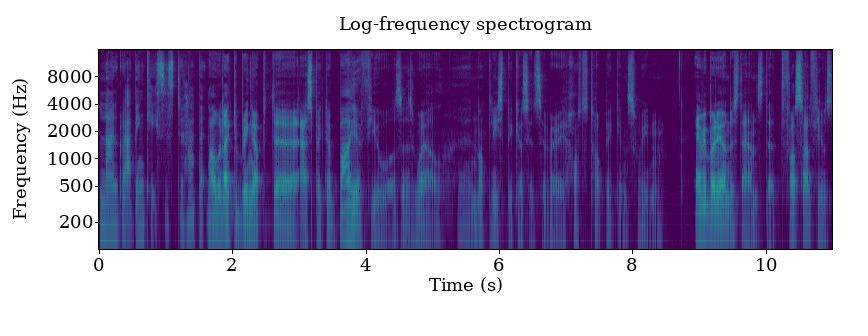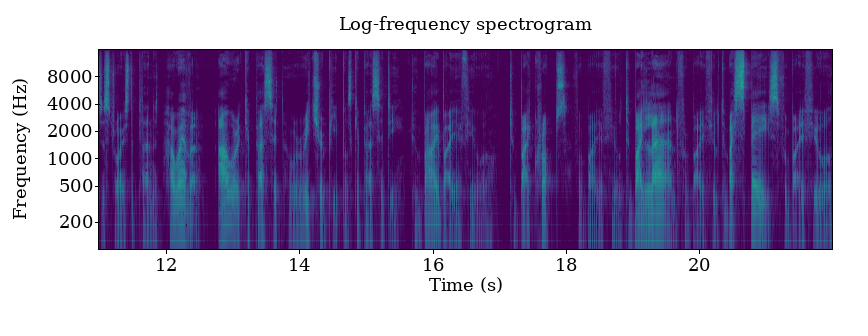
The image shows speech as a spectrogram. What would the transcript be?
land grabbing cases to happen. I would like to bring up the aspect of biofuels as well not least because it's a very hot topic in sweden. Everybody understands that fossil fuels destroys the planet. However our capacity or richer people's capacity to buy biofuel to buy crops for biofuel, to buy land for biofuel, to buy space for biofuel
